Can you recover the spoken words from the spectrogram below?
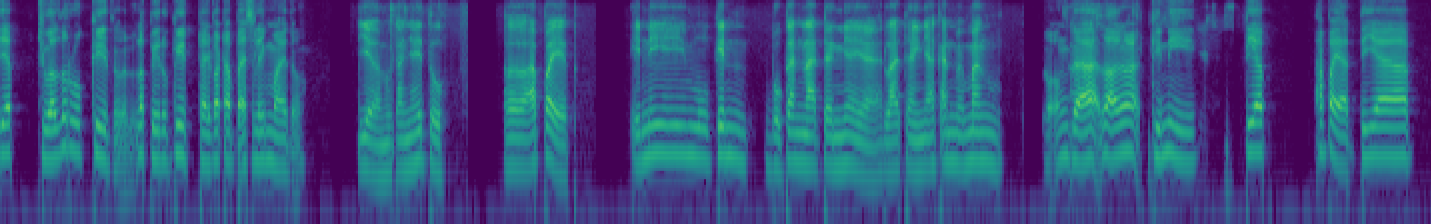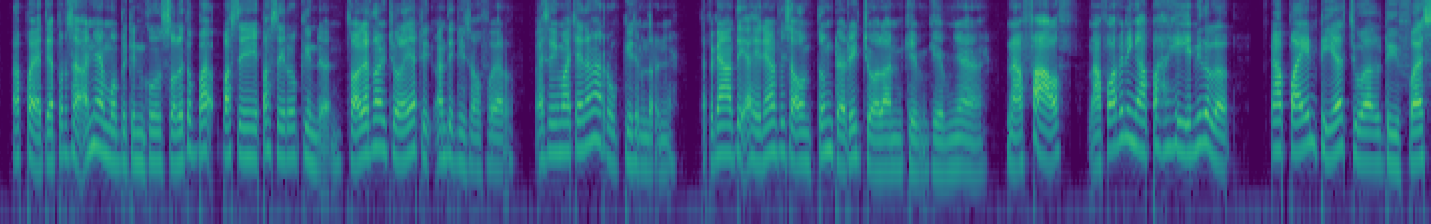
tiap jual tuh rugi itu lebih rugi daripada PS5 itu. Iya, makanya itu eh apa ya? Ini mungkin bukan ladangnya ya. Ladangnya kan memang Oh, enggak, soalnya gini, tiap apa ya, tiap apa ya, tiap perusahaan yang mau bikin konsol itu pa- pasti pasti rugi dan soalnya kan jualannya di, nanti di software. PS5 aja itu kan rugi sebenarnya. Tapi kan nanti akhirnya bisa untung dari jualan game-gamenya. Nah, Valve, nah Valve ini ngapain itu loh? Ngapain dia jual device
